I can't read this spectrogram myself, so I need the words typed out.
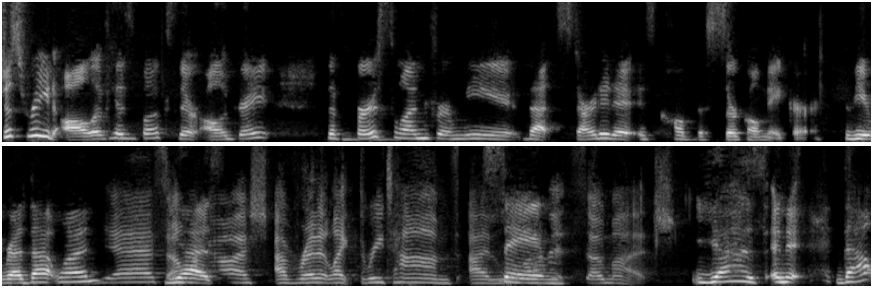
Just read all of his books. They're all great. The mm-hmm. first one for me that started it is called The Circle Maker. Have you read that one? Yes. Oh yes. my gosh. I've read it like three times. I Same. love it so much. Yes. And it, that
